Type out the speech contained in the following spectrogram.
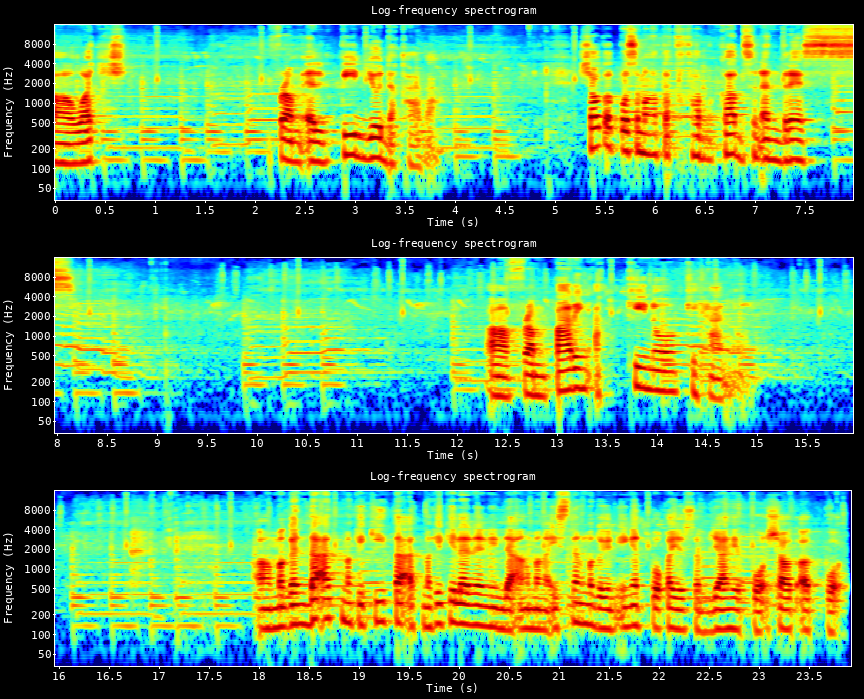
Uh, watch from Elpidio Dakara. Shoutout po sa mga takakab San Andres. Uh, from Paring Aquino Quijano. Uh, maganda at makikita at makikilala nila ang mga islang magayon. Ingat po kayo sa biyahe po. Shoutout po.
